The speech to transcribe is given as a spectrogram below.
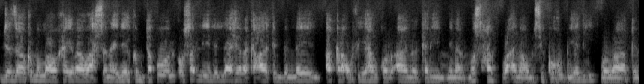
جزاكم الله خيرا وأحسن إليكم. تقول أصلي لله ركعات بالليل أقرأ فيها القرآن الكريم من المصحف وأنا أمسكه بيدي وواقف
